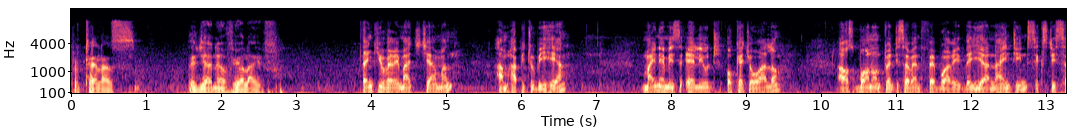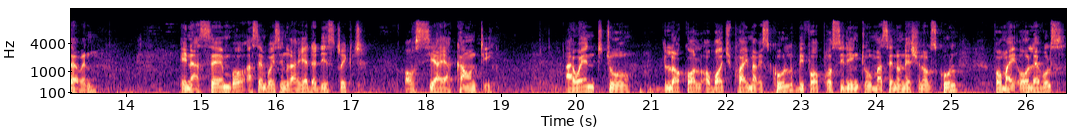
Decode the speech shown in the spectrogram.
to tell us the journey of your life. Thank you very much, Chairman. I'm happy to be here. My name is Eliud Okech Owalo. I was born on 27th February, the year 1967, in Asembo. Asembo is in Rarieda district of Siaya County. I went to the local Oboch Primary School before proceeding to Maseno National School for my O levels,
